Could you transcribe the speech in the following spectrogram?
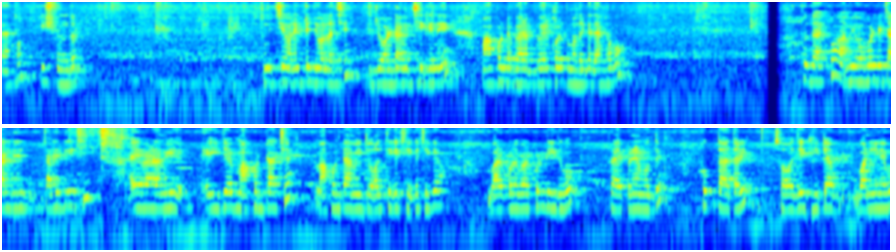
দেখো কি সুন্দর। নিচে অনেকটা জল আছে। জলটা আমি ছেঁকে নিয়ে মাখনটা বের করে তোমাদেরকে দেখাবো। তো দেখো, আমি ওভেনটা চালিয়ে চালিয়ে দিয়েছি। এবার আমি এই যে মাখনটা আছে, মাখনটা আমি জল থেকে ছেঁকে ছেঁকে বার করে বার করে দিয়ে দেবো ফ্রাই প্যানের মধ্যে। খুব তাড়াতাড়ি সহজে ঘিটা বানিয়ে নেব।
